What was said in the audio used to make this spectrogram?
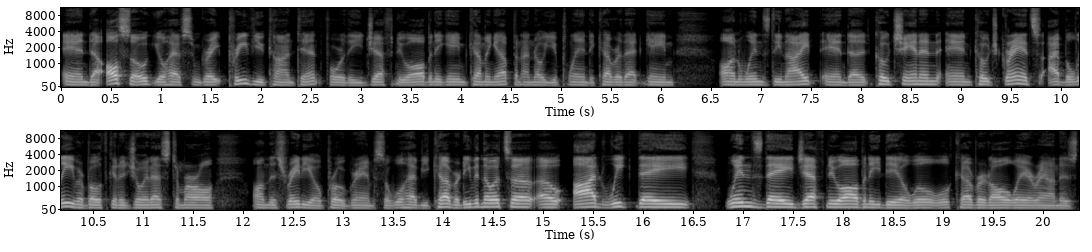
And uh, also, you'll have some great preview content for the Jeff New Albany game coming up. And I know you plan to cover that game on Wednesday night. And uh, Coach Shannon and Coach Grants, I believe, are both going to join us tomorrow on this radio program. So we'll have you covered. Even though it's a, a odd weekday Wednesday Jeff New Albany deal, we'll we'll cover it all the way around as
